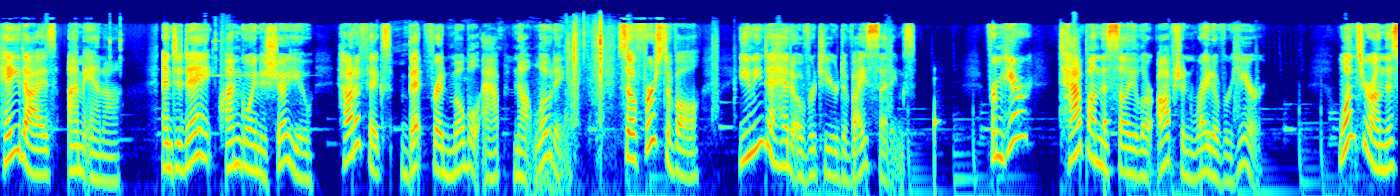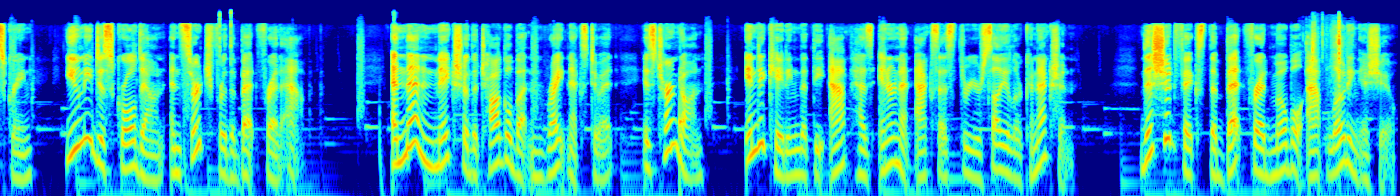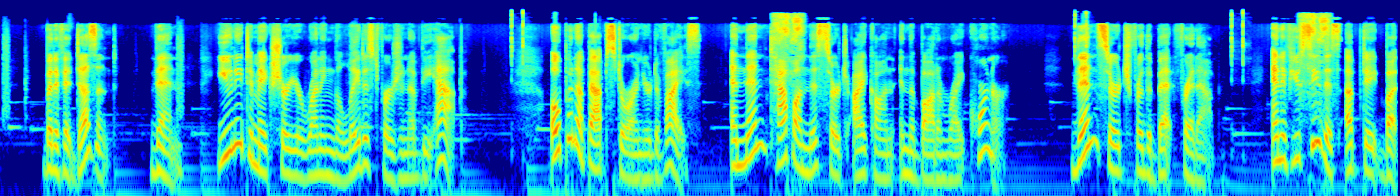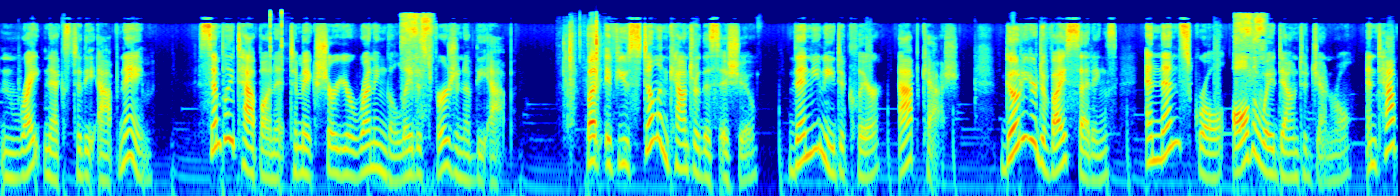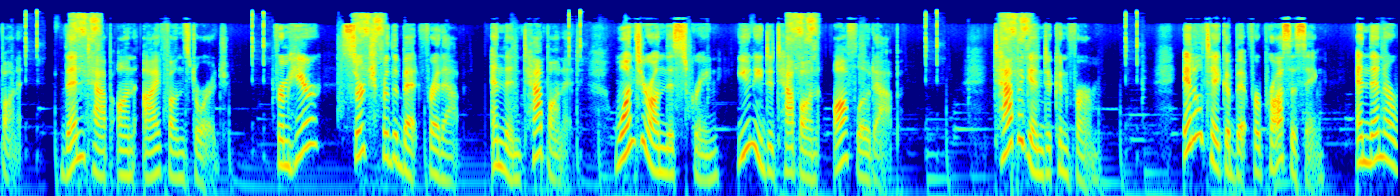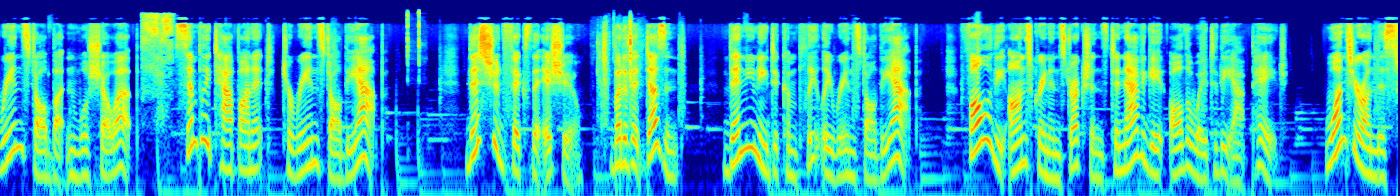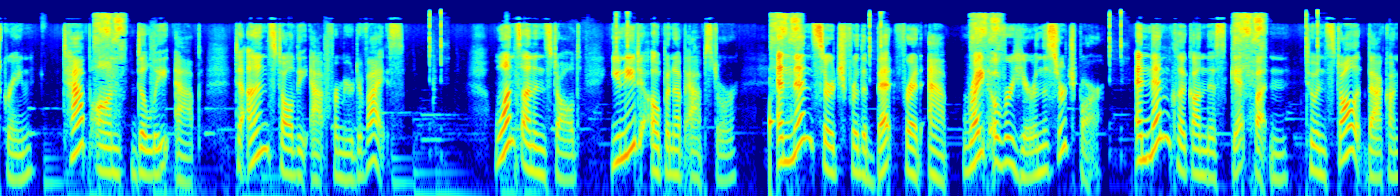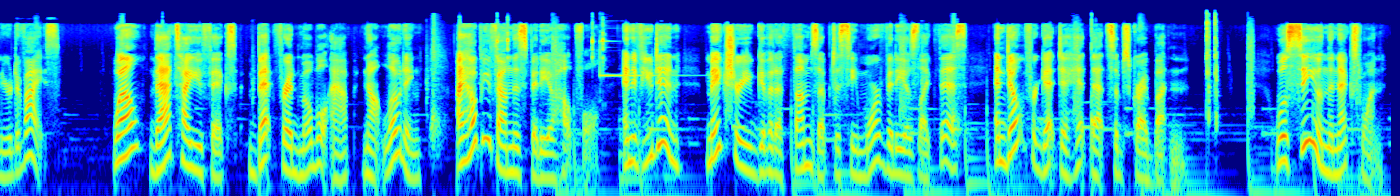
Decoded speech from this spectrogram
Hey guys, I'm Anna, and today I'm going to show you how to fix Betfred mobile app not loading. So first of all, you need to head over to your device settings. From here, tap on the cellular option right over here. Once you're on this screen, you need to scroll down and search for the Betfred app. And then make sure the toggle button right next to it is turned on, indicating that the app has internet access through your cellular connection. This should fix the Betfred mobile app loading issue. But if it doesn't, then you need to make sure you're running the latest version of the app. Open up App Store on your device and then tap on this search icon in the bottom right corner. Then search for the Betfred app. And if you see this update button right next to the app name, simply tap on it to make sure you're running the latest version of the app. But if you still encounter this issue, then you need to clear App Cache. Go to your device settings and then scroll all the way down to General and tap on it. Then tap on iPhone Storage. From here, search for the Betfred app and then tap on it. Once you're on this screen, you need to tap on Offload app. Tap again to confirm. It'll take a bit for processing, and then a reinstall button will show up. Simply tap on it to reinstall the app. This should fix the issue, but if it doesn't, then you need to completely reinstall the app. Follow the on-screen instructions to navigate all the way to the app page. Once you're on this screen, tap on Delete App to uninstall the app from your device. Once uninstalled, you need to open up App Store and then search for the Betfred app right over here in the search bar. And then click on this Get button to install it back on your device. Well, that's how you fix Betfred mobile app not loading. I hope you found this video helpful. And if you did, make sure you give it a thumbs up to see more videos like this, and don't forget to hit that subscribe button. We'll see you in the next one.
